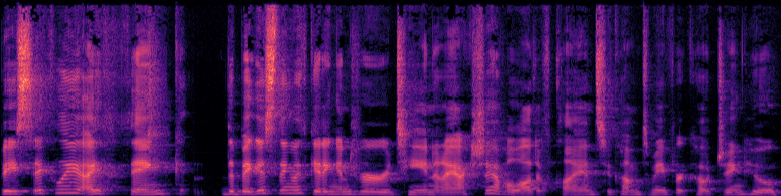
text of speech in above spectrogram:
basically I think the biggest thing with getting into a routine and I actually have a lot of clients who come to me for coaching who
